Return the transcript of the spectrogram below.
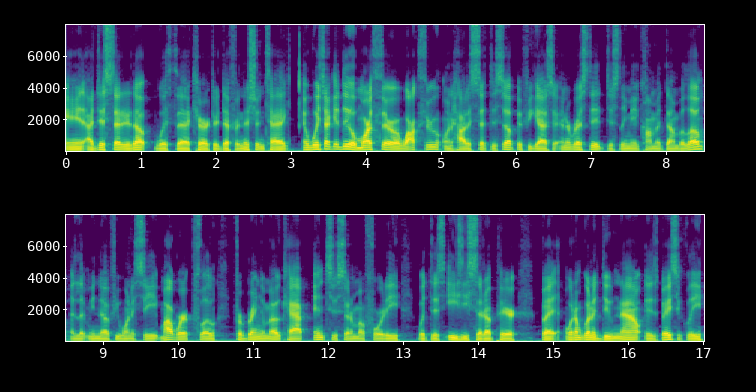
and I just set it up with the character definition tag in which I could do a more thorough walkthrough on how to set this up. If you guys are interested, just leave me a comment down below and let me know if you want to see my workflow for bringing mocap into Cinema 4D with this easy setup here. But what I'm going to do now is basically,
